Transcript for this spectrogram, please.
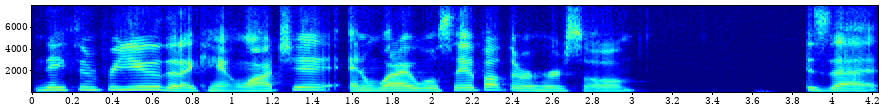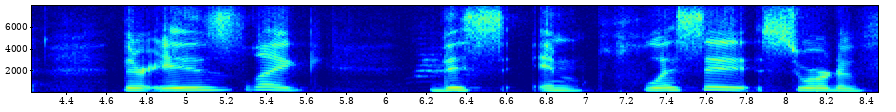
Nathan for you that I can't watch it. And what I will say about the rehearsal is that there is like this implicit sort of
